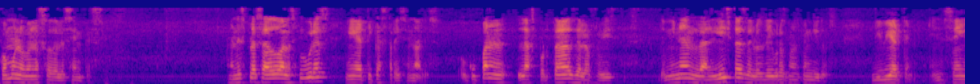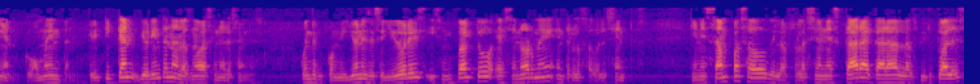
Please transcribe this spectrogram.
¿cómo lo ven los adolescentes? Han desplazado a las figuras mediáticas tradicionales. Ocupan las portadas de las revistas. Dominan las listas de los libros más vendidos. Divierten, enseñan, comentan, critican y orientan a las nuevas generaciones. Cuentan con millones de seguidores y su impacto es enorme entre los adolescentes, quienes han pasado de las relaciones cara a cara a las virtuales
